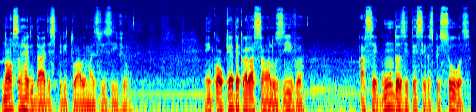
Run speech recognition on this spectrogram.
nossa realidade espiritual é mais visível. Em qualquer declaração alusiva a segundas e terceiras pessoas,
